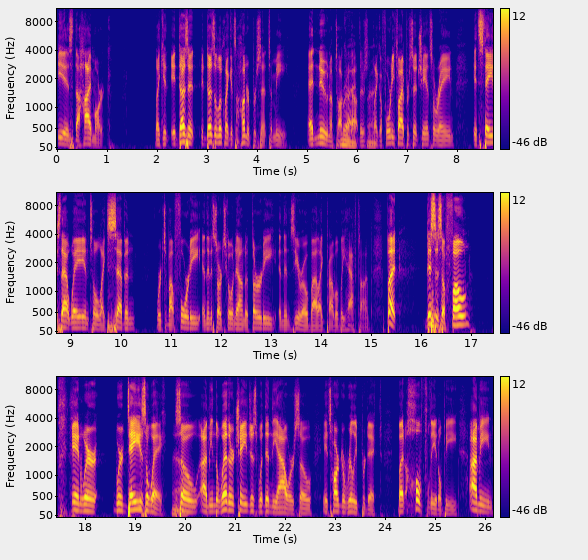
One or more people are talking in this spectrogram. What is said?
is the high mark. Like it, it doesn't it doesn't look like it's 100% to me. At noon I'm talking Right, about. There's right. like a 45% chance of rain. It stays that way until like 7 where it's about 40 and then it starts going down to 30 and then 0 by like probably halftime. But this is a phone and we're we're days away. So I mean, the weather changes within the hour, so it's hard to really predict. But hopefully, it'll be. I mean,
